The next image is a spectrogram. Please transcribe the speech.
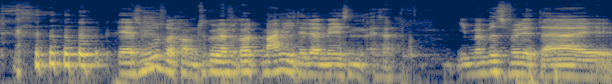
Ja, som udefrakommende, så kunne jeg i hvert fald godt mangle det der med sådan, altså, jamen, man ved selvfølgelig, at der er øh,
